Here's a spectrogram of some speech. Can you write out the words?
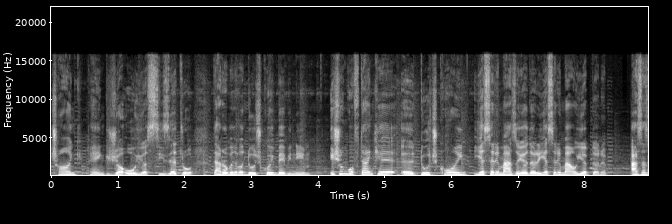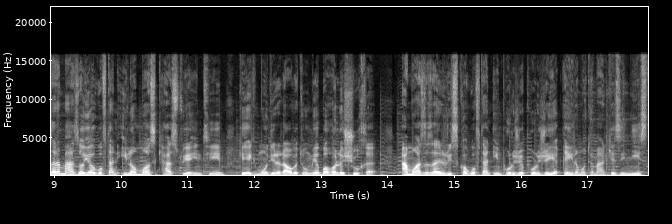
چانگ پنگ ژائو یا CZ رو در رابطه با دوج کوین ببینیم. ایشون گفتن که دوج کوین یه سری مزایا داره یه سری معایب داره. از نظر مزایا گفتن ایلان ماسک هست توی این تیم که یک مدیر روابط عمومی با حال شوخه. اما از نظر ریسکا گفتن این پروژه پروژه غیر متمرکزی نیست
